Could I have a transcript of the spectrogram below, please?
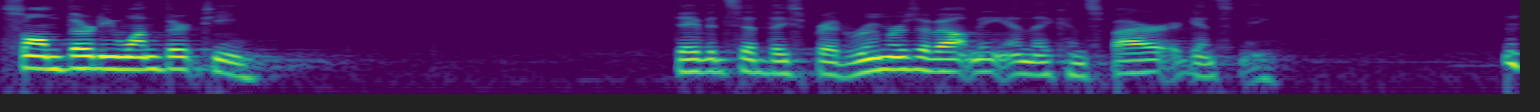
Psalm 31 13. David said, They spread rumors about me and they conspire against me.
